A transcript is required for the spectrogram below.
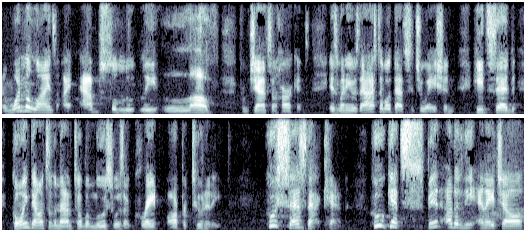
And one of the lines I absolutely love from Jansen Harkins is when he was asked about that situation, he'd said going down to the Manitoba Moose was a great opportunity. Who says that, Ken? Who gets spit out of the NHL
